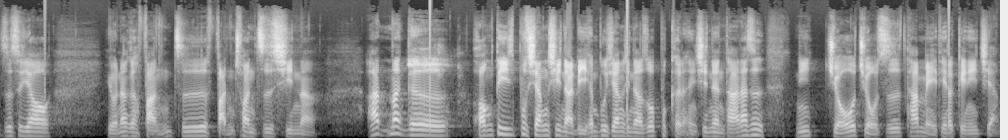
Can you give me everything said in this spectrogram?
这是要。有那个反之反串之心呐、啊，啊，那个皇帝不相信啊，李亨不相信啊，说不可能很信任他，但是你久而久之，他每天都跟你讲，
